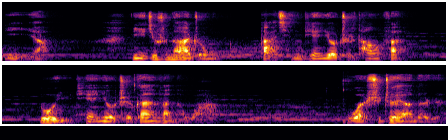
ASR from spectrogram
你呀，你就是那种大晴天要吃汤饭，落雨天要吃干饭的娃。”我是这样的人，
